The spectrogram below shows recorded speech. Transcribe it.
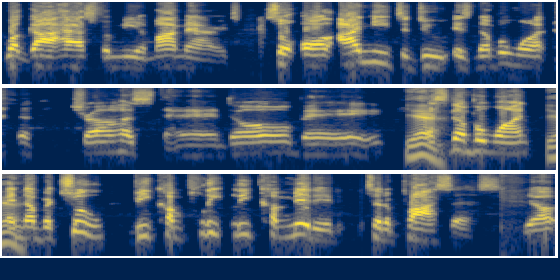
what God has for me in my marriage. So all I need to do is number one, trust and obey. Yeah. That's number one. Yeah. And number two, be completely committed to the process. Yep.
